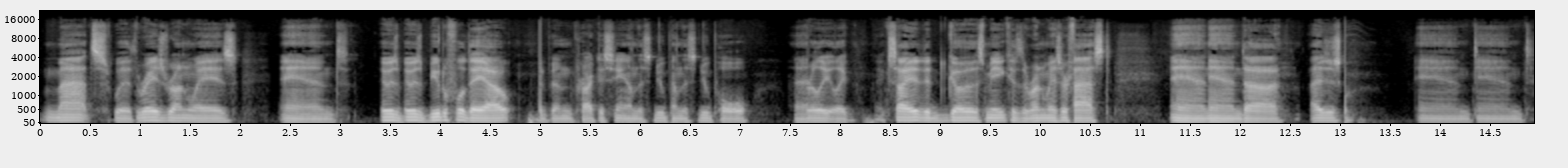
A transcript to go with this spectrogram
mats with raised runways, and it was it was a beautiful day out. I'd been practicing on this new on this new pole, and really like excited to go this meet because the runways are fast, and and uh, I just and and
